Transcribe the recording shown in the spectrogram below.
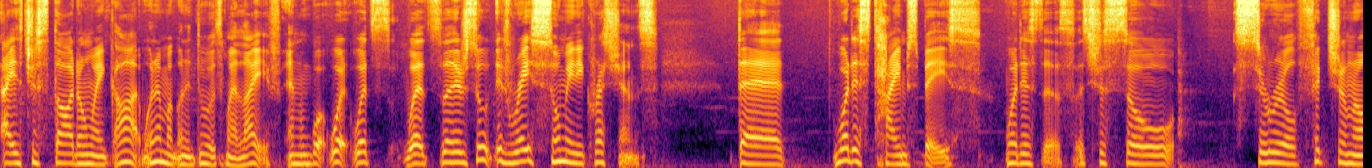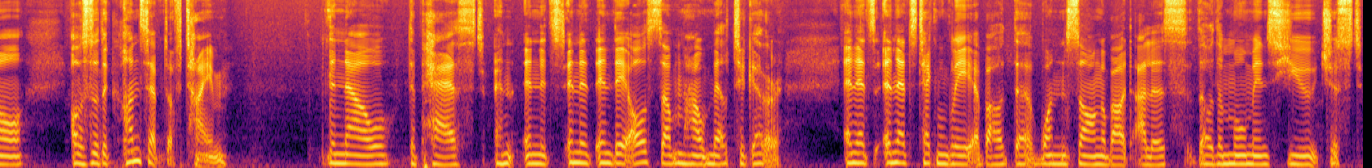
I just thought, oh my God, what am I going to do with my life? And what, what, what's, what's, there's so, it raised so many questions that what is time space? What is this? It's just so surreal, fictional. Also, the concept of time, the now, the past, and, and it's and it, and they all somehow melt together. And it's and that's technically about the one song about Alice, though the moments you just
